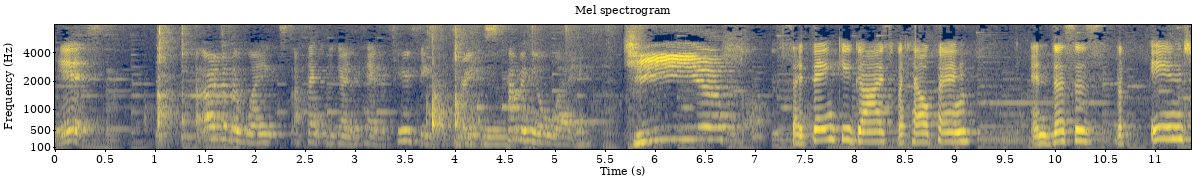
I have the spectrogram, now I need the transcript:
Yes. Over the weeks, I think we're going to have a few festive treats mm-hmm. coming your way. Cheers. So thank you guys for helping. And this is the end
